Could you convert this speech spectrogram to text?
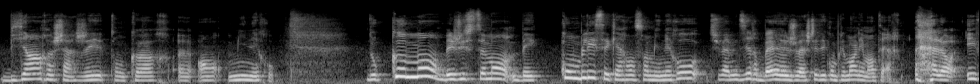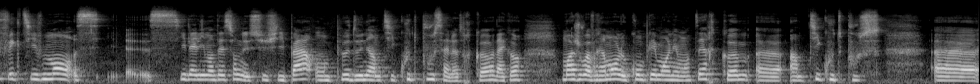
bien recharger ton corps en minéraux. Donc comment ben justement ben, combler ces carences en minéraux Tu vas me dire ben, je vais acheter des compléments alimentaires. Alors effectivement, si, l'alimentation ne suffit pas, on peut donner un petit coup de pouce à notre corps, d'accord? Moi je vois vraiment le complément alimentaire comme euh, un petit coup de pouce. Euh,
